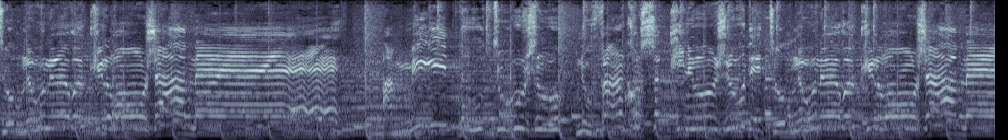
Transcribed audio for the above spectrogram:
tours, nous ne reculerons jamais. Amis pour toujours, nous vaincrons ceux qui nous jouent des tours, nous ne reculerons jamais.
